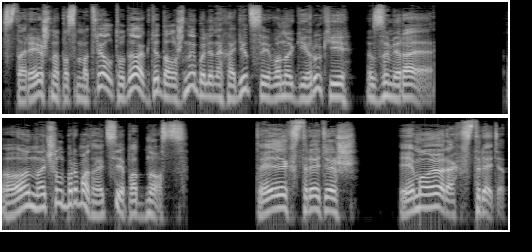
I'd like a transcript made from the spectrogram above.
Старейшина посмотрел туда, где должны были находиться его ноги и руки, замирая. Он начал бормотать себе под нос. «Ты их встретишь, и мой эрах встретит».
